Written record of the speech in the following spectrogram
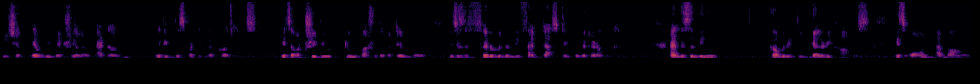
each and every material or pattern within this particular projects. It's our tribute to Vasudeva temple which is a phenomenally fantastic with the terracotta. And this is a new community gallery house is all about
